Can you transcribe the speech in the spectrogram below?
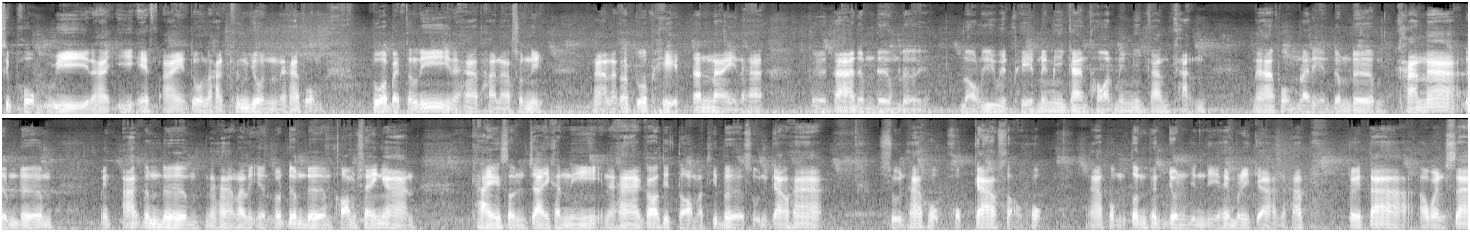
16V นะฮะ EFI ตัวรหัสเครื่องยนต์นะฮะผมตัวแบตเตอรี่นะฮะ Panasonic นะแล้วก็ตัวเพจด้านในนะฮะ Toyota เดิมๆเลย หลอกรีเวิวเพจไม่มีการถอดไม่มีการขันนะฮะผมรายละเอียดเดิมๆคาน่าเดิมๆเม็ดอาร์คเดิมๆนะฮะรายละเอียดรถเดิมๆพร้อมใช้งาน ใครสนใจคันนี้นะฮะก็ติดต่อมาที่เบอร์ 095 056 6926นะผมต้นเพชรยนต์ยินดีให้บริการนะครับ Toyota a v a n z a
